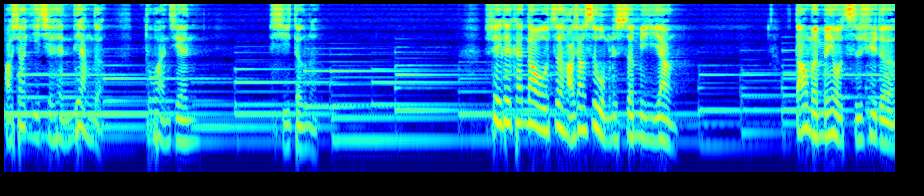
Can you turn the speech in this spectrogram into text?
好像以前很亮的，突然间熄灯了。所以可以看到，这好像是我们的生命一样。当我们没有持续的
